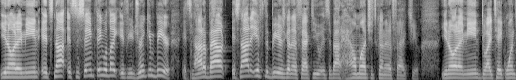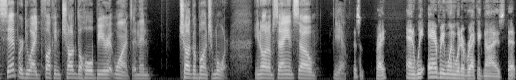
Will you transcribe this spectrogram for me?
You know what I mean? It's not it's the same thing with like if you're drinking beer, it's not about it's not if the beer is going to affect you, it's about how much it's going to affect you. You know what I mean? Do I take one sip or do I fucking chug the whole beer at once and then chug a bunch more? You know what I'm saying? So, yeah. Right? And we everyone would have recognized that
